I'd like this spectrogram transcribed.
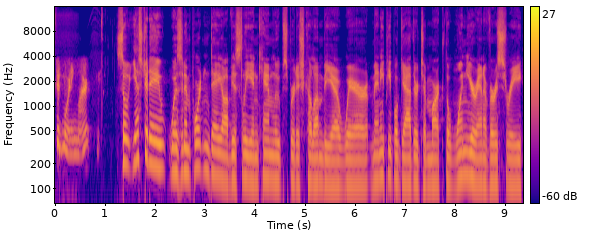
Good morning, Mark. So, yesterday was an important day, obviously, in Kamloops, British Columbia, where many people gathered to mark the one year anniversary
